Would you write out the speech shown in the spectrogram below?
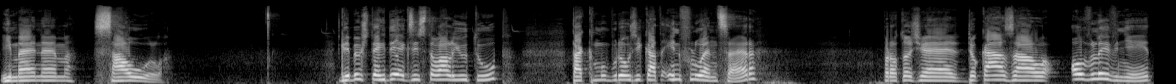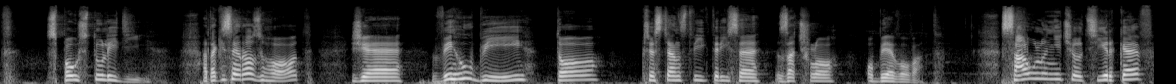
jménem Saul. Kdyby už tehdy existoval YouTube, tak mu budou říkat influencer, protože dokázal ovlivnit spoustu lidí. A taky se rozhodl, že vyhubí to křesťanství, který se začalo objevovat. Saul ničil církev,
